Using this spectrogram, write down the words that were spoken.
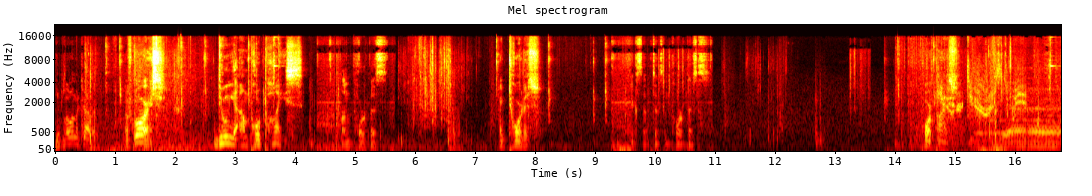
You're blowing the cover. Of course. Doing it on purpose. on porpoise. Like tortoise. Except it's a porpoise. Porpoise. Yeah.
